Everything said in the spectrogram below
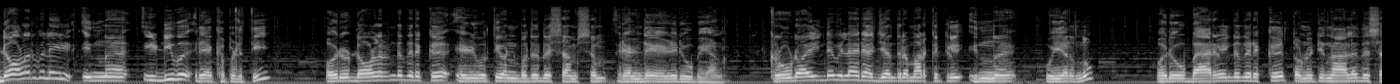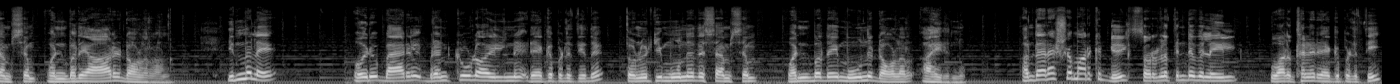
ഡോളർ വിലയിൽ ഇന്ന് ഇടിവ് രേഖപ്പെടുത്തി. ഒരു ഡോളറിന്റെ നിരക്ക് എഴുപത്തി ഒൻപത് ദശാംശം രണ്ട് ഏഴ് രൂപയാണ്. ക്രൂഡ് ഓയിലിന്റെ വില രാജ്യാന്തര മാർക്കറ്റിൽ ഇന്ന് ഉയർന്നു. ഒരു ബാരലിന്റെ നിരക്ക് തൊണ്ണൂറ്റിനാല് ദശാംശം ഒൻപത് ആറ് ഡോളറാണ്. ഇന്നലെ ഒരു ബാരൽ ബ്രണ്ട് ക്രൂഡ് ഓയിലിന് രേഖപ്പെടുത്തിയത് തൊണ്ണൂറ്റി മൂന്ന് ദശാംശം ഒൻപത് മൂന്ന് ഡോളർ ആയിരുന്നു. അന്താരാഷ്ട്ര മാർക്കറ്റിൽ സ്വർണത്തിന്റെ വിലയിൽ വർധന രേഖപ്പെടുത്തി.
